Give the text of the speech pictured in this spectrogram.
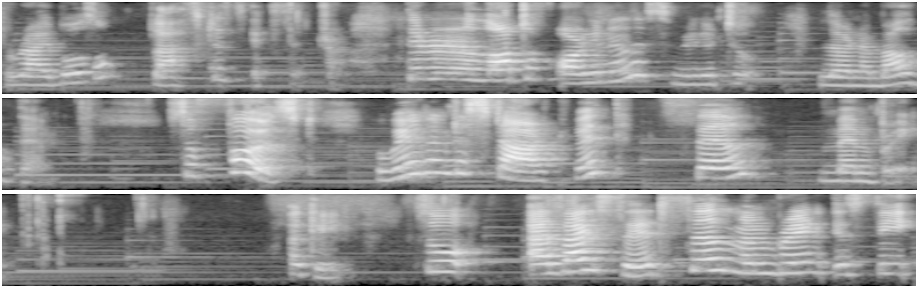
ribosome, plastids, etc. There are a lot of organelles, we're going to learn about them. So first, we're going to start with cell membrane. Okay, so as I said, cell membrane is the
